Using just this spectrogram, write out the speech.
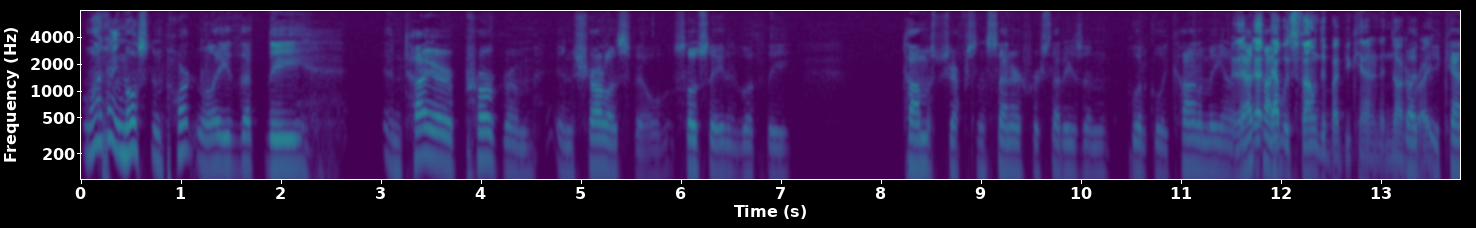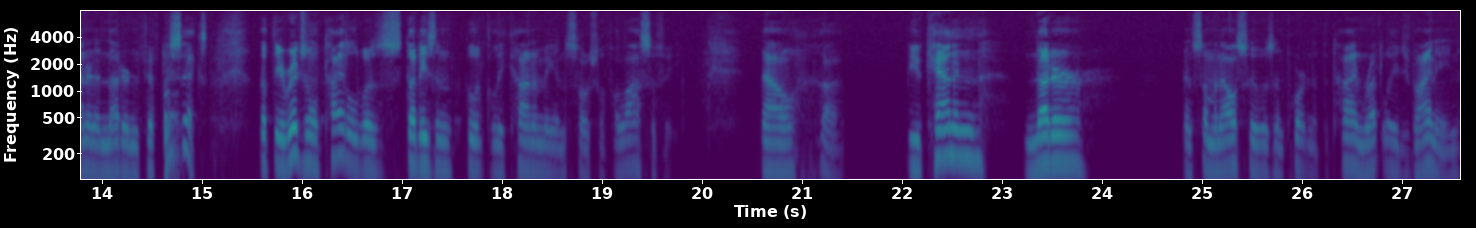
Well, I think most importantly that the entire program in Charlottesville associated with the Thomas Jefferson Center for Studies in Political Economy. And, that, that, time, that, was founded by Buchanan and Nutter, by right? Buchanan and Nutter in '56. But the original title was Studies in Political Economy and Social Philosophy. Now, uh, Buchanan, Nutter, and someone else who was important at the time, Rutledge Vining,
